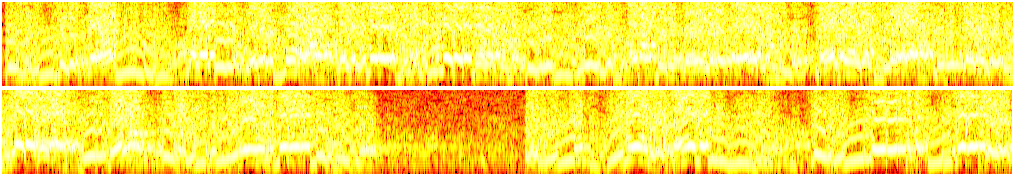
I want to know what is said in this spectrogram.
تو ہندوستانی کا جو جذبہ بچت محمد کر سکتے یہ اپنے پہلے تعلیم پیدا کیا، اس کا نتیجہ تھا، دیکھو، تو ہند میرے مت نہیں ہے تو ہند میرا احساس نہیں ہے تو ہند ایک حقیقت ہے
